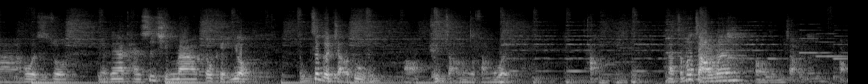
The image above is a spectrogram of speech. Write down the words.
啊，或者是说你要跟他谈事情啦、都可以用这个角度啊、哦、去找那个方位。好，那怎么找呢？哦，怎么找呢？好、哦，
